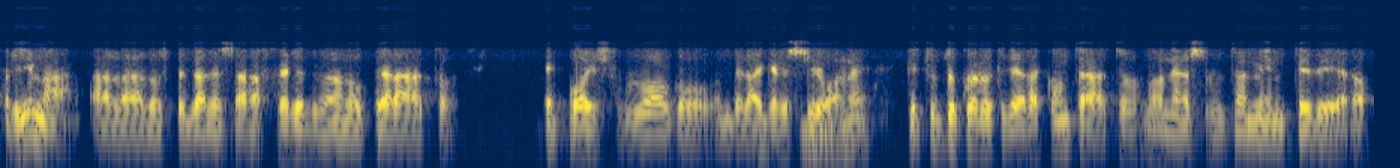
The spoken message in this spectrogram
prima all'ospedale San dove hanno operato e poi sul luogo dell'aggressione, che tutto quello che gli ha raccontato non è assolutamente vero.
